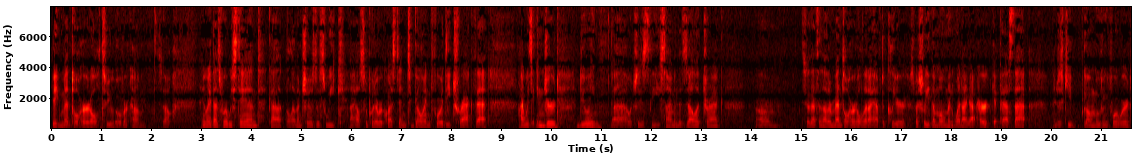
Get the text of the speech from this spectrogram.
big mental hurdle to overcome. So anyway, that's where we stand. Got 11 shows this week. I also put a request in to go in for the track that I was injured doing, uh, which is the Simon the Zealot track. Um, so that's another mental hurdle that I have to clear, especially the moment when I got hurt, get past that and just keep going moving forward.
